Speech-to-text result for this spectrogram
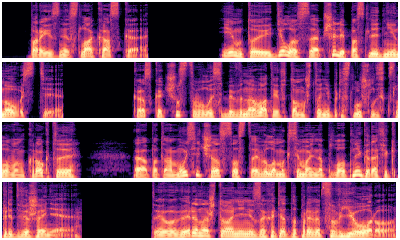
— произнесла Каска. Им то и дело сообщили последние новости. Каска чувствовала себя виноватой в том, что не прислушалась к словам Крокты, а потому сейчас составила максимально плотный график передвижения. «Ты уверена, что они не захотят отправиться в Юору?»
